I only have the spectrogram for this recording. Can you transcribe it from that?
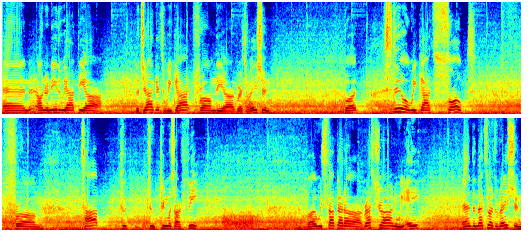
and underneath we had the uh, the jackets we got from the uh, reservation. But still we got soaked from top to to pretty much our feet but we stopped at a restaurant and we ate and the next reservation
